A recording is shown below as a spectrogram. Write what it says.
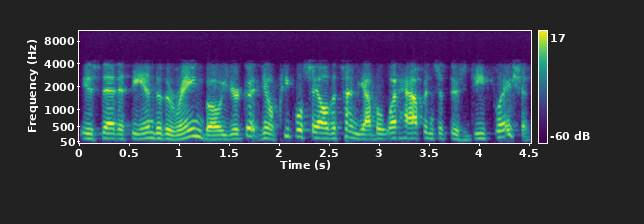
is that at the end of the rainbow, you're good. You know, people say all the time, yeah, but what happens if there's deflation?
